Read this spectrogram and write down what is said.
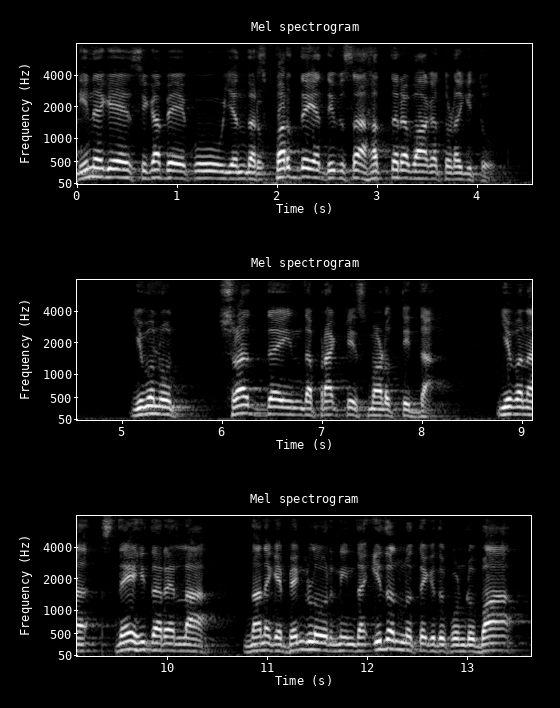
ನಿನಗೆ ಸಿಗಬೇಕು ಎಂದರು. ಸ್ಪರ್ಧೆಯ ದಿವಸ ಹತ್ತಿರವಾಗತೊಡಗಿತು. ಇವನು ಶ್ರದ್ಧೆಯಿಂದ ಪ್ರಾಕ್ಟೀಸ್ ಮಾಡುತ್ತಿದ್ದ. ಇವನ ಸ್ನೇಹಿತರೆಲ್ಲ, ನನಗೆ ಬೆಂಗಳೂರಿನಿಂದ ಇದನ್ನು ತೆಗೆದುಕೊಂಡು ಬಾ,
